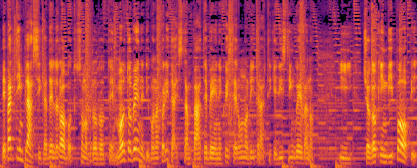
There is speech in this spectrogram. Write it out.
Le parti in plastica del robot sono prodotte molto bene, di buona qualità e stampate bene. Questo era uno dei tratti che distinguevano i Chogokin di Poppy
